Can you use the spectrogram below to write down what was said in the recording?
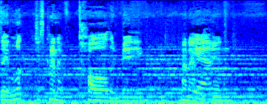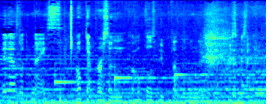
Because they look just kind of tall and big, kind of. Yeah. And It does look nice. I hope that person, I hope those people that live in there Christmas lights.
